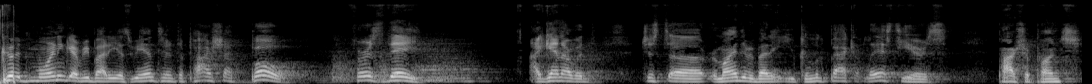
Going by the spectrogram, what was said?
Good morning, everybody. As we enter into Parshat Bo, first day. Again, I would just uh, remind everybody you can look back at last year's Parsha Punch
